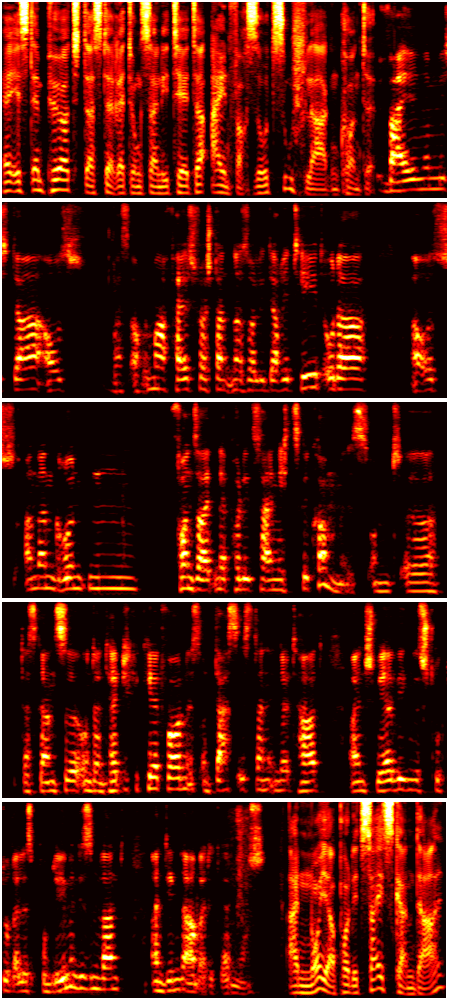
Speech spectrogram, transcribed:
Er ist empört, dass der Rettungssanitäter einfach so zuschlagen konnte. Weil nämlich da aus was auch immer falsch verstandener Solidarität oder aus anderen Gründen von Seiten der Polizei nichts gekommen ist und äh, das Ganze unter den Teppich gekehrt worden ist. Und das ist dann in der Tat ein schwerwiegendes strukturelles Problem in diesem Land, an dem gearbeitet werden muss. Ein neuer Polizeiskandal?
